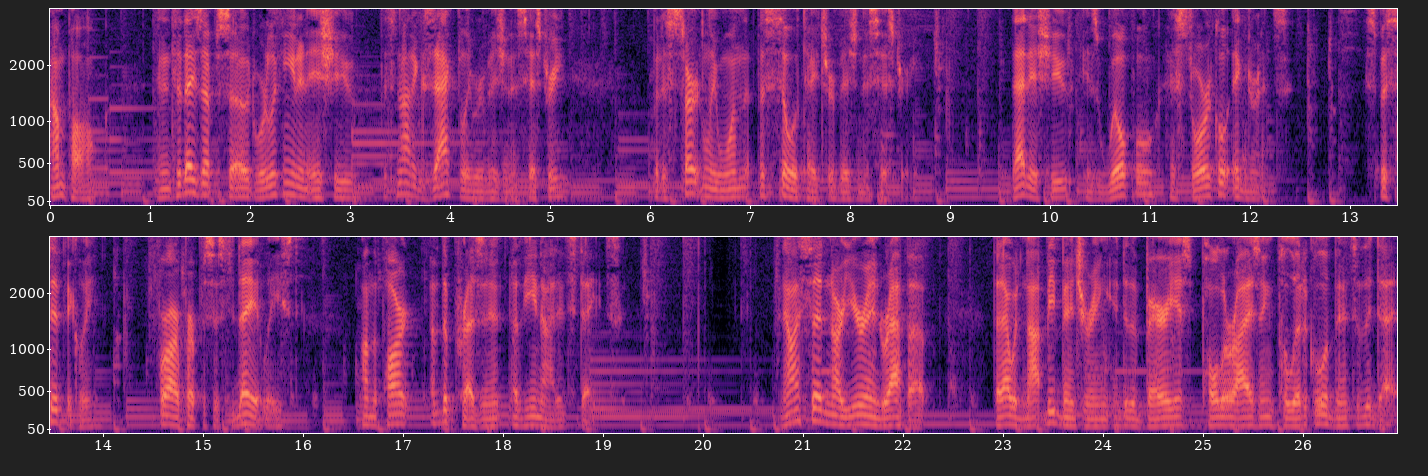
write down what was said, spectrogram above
I'm Paul, and in today's episode, we're looking at an issue that's not exactly revisionist history, but is certainly one that facilitates revisionist history. That issue is willful historical ignorance, specifically, for our purposes today at least, on the part of the President of the United States. Now, I said in our year end wrap up that I would not be venturing into the various polarizing political events of the day,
